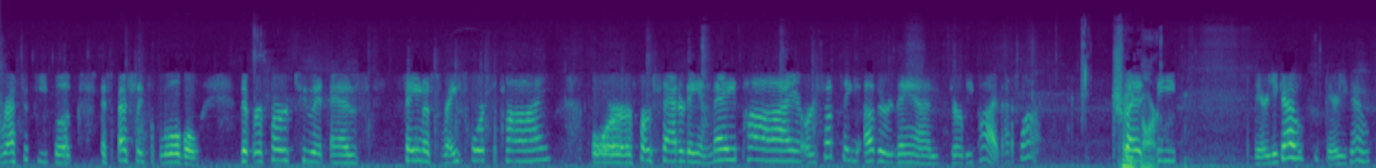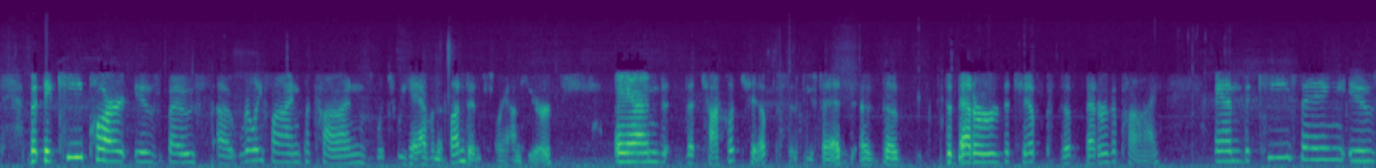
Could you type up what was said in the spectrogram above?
recipe books, especially from Louisville, that refer to it as famous racehorse pie or first Saturday in May pie or something other than Derby pie. That's why. Trademark. The, there you go. There you go. But the key part is both uh, really fine pecans, which we have in abundance around here, and the chocolate chips, as you said. Uh, the the better the chip, the better the pie. And the key thing is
